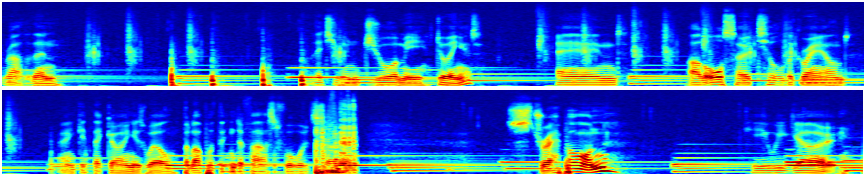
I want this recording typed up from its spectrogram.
rather than let you enjoy me doing it and I'll also till the ground and get that going as well. But I'll put that into fast forward so strap on. Here we go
